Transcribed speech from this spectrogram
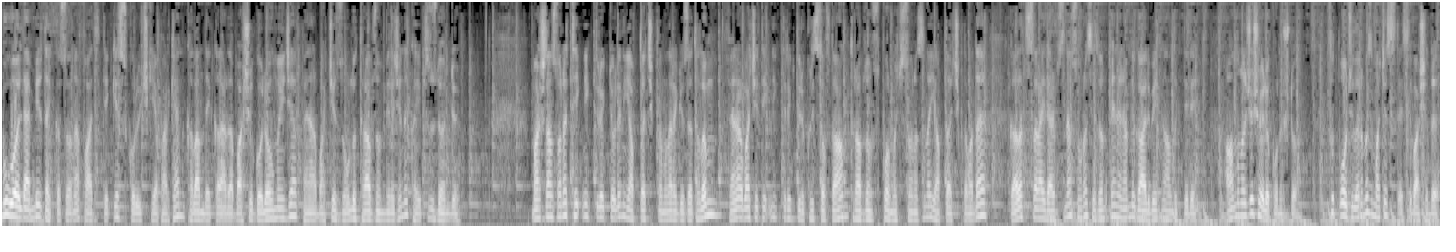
Bu golden bir dakika sonra Fatih Tekke skoru 3-2 yaparken kalan dakikalarda başlı gol olmayınca Fenerbahçe zorlu Trabzon virajını kayıpsız döndü. Maçtan sonra teknik direktörlerin yaptığı açıklamalara göz atalım. Fenerbahçe Teknik Direktörü Christoph Daum Trabzonspor maçı sonrasında yaptığı açıklamada Galatasaray derbisinden sonra sezonun en önemli galibiyetini aldık dedi. Alman hoca şöyle konuştu. Futbolcularımız maça stresli başladı.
